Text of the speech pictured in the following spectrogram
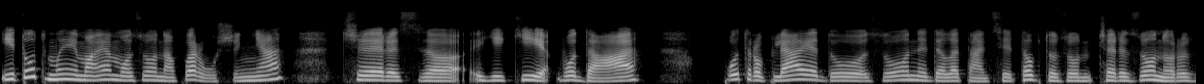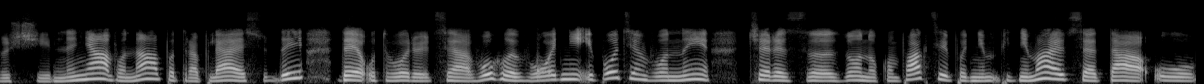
І тут ми маємо зону порушення, через е, які вода потрапляє до зони дилатації, тобто зон, через зону розущільнення вона потрапляє сюди, де утворюються вуглеводні, і потім вони через е, зону компакції піднімаються та у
